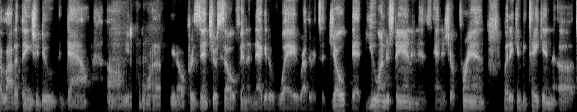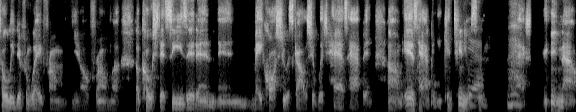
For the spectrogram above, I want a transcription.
a lot of things you do down. Um, you want to, you know, present yourself in a negative way, whether it's a joke that you understand and is and it's your friend, but it can be taken a totally different way from, you know, from a, a coach that sees it and and may cost you a scholarship, which has happened, um, is happening continuously. Yeah. Actually. now,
